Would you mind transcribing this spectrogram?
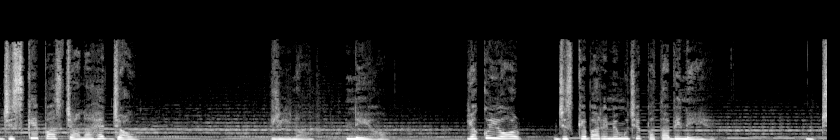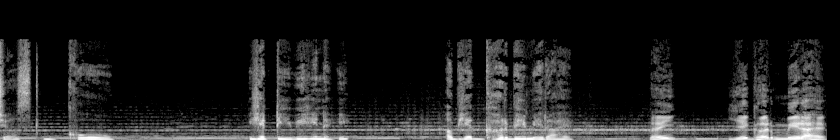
जिसके पास जाना है जाओ। रीना, नेहा, या कोई और जिसके बारे में मुझे पता भी नहीं है। जस्ट गो ये टीवी ही नहीं अब ये घर भी मेरा है। नहीं ये घर मेरा है।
